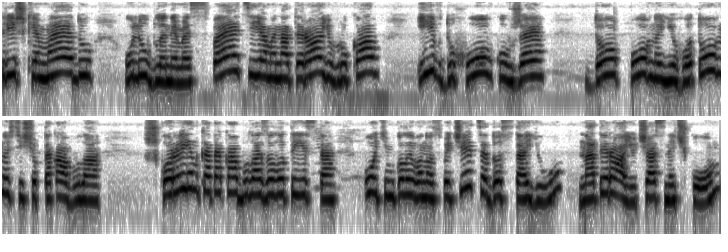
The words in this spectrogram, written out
трішки меду, улюбленими спеціями, натираю в рукав і в духовку вже до повної готовності, щоб така була шкоринка, така була золотиста. Потім, коли воно спечеться, достаю, натираю часничком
